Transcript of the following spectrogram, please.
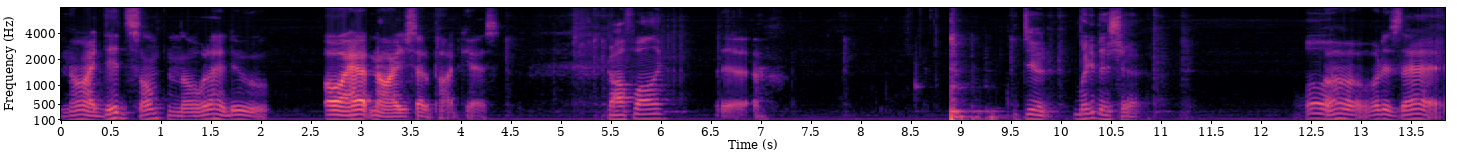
no, I did something though. What did I do? Oh, I had no. I just had a podcast. Golf balling, Yeah. Dude. Look at this shit. Oh. Oh, what is that?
